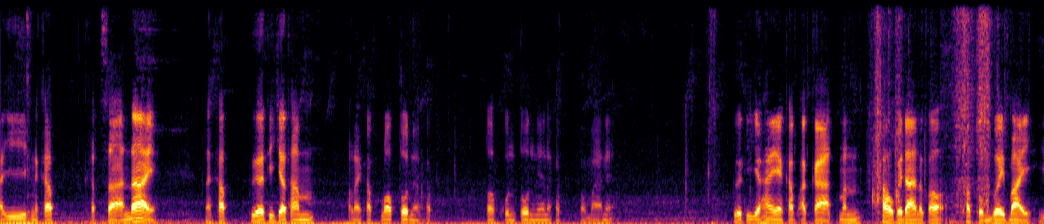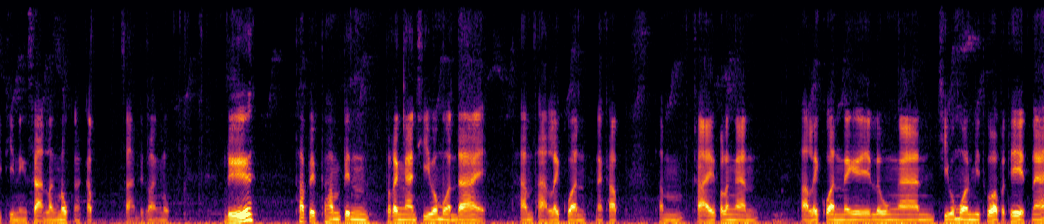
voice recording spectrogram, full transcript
RE นะครับขัดสารได้นะครับ พื่อที่จะทำอะไรครับ รอบต้นนะครับ รอบคนต้นเนี้ยนะครับ ประมาณเนี้ยเพื่อที่จะให้ครับอากาศมันเข้าไปได้แล้วก็ผสมด้วยใบอีกทีหนึ่งสารรังนกนะครับ สารเป็นรังนก หรือถ้าไปทำเป็นพลังงานชีวมวลได้ทำฐานไร้ควันนะครับทำขายพลังงานฐานไร้ควันในโรงงานชีวมวลมีทั่วประเทศนะ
